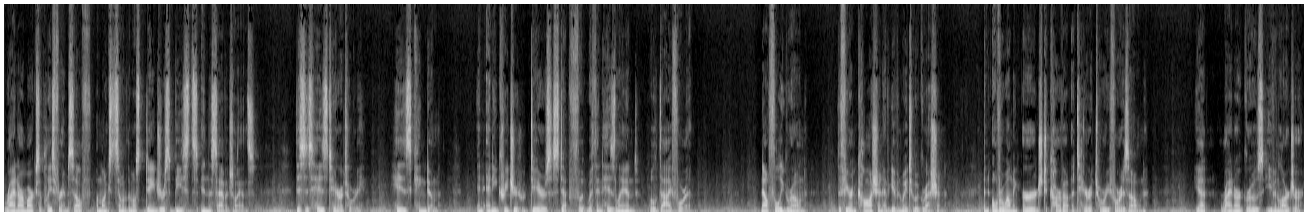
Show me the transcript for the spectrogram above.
Rhinar marks a place for himself amongst some of the most dangerous beasts in the savage lands. This is his territory, his kingdom, and any creature who dares step foot within his land will die for it. Now fully grown, the fear and caution have given way to aggression, an overwhelming urge to carve out a territory for his own. Yet, Rhinar grows even larger,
